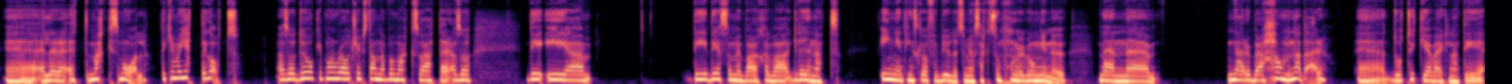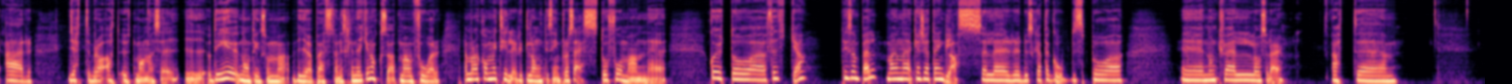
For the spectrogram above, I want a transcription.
Eh, eller ett maxmål. Det kan vara jättegott. Alltså, du åker på en roadtrip, stannar på Max och äter. Alltså, det, är, det är det som är bara själva grejen. att Ingenting ska vara förbjudet som jag har sagt så många gånger nu. Men eh, när du börjar hamna där, eh, då tycker jag verkligen att det är jättebra att utmana sig. I, och det är någonting som vi gör på ätstörningskliniken också. Att man får, när man har kommit tillräckligt långt i sin process, då får man eh, gå ut och eh, fika till exempel. Man kanske äter en glass eller du ska äta godis på eh, någon kväll och sådär. Att, eh,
